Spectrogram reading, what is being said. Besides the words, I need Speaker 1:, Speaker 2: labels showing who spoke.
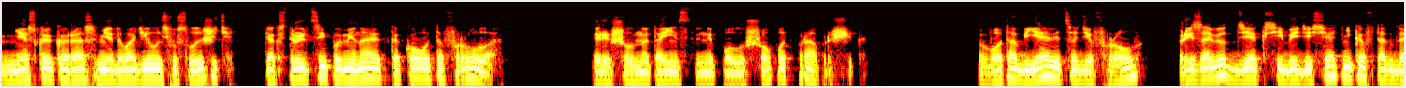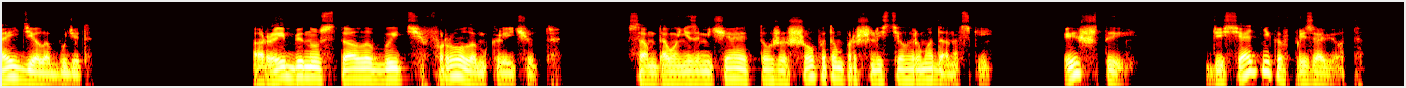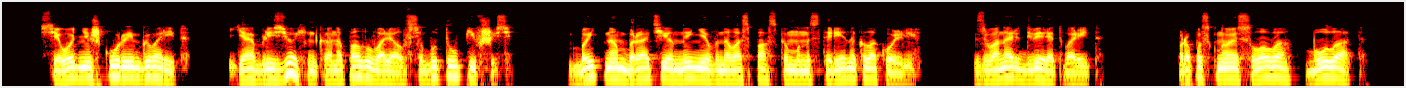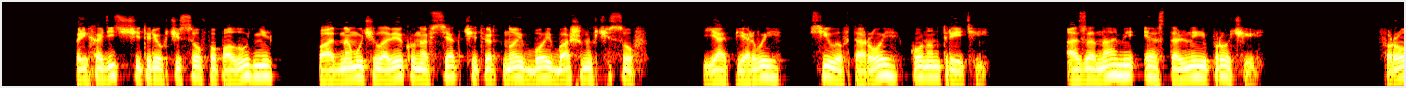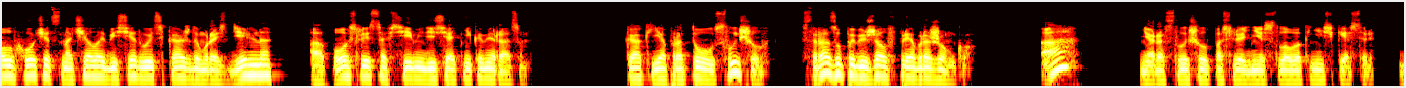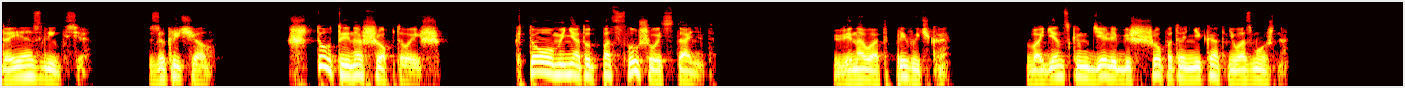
Speaker 1: Несколько раз мне доводилось услышать, как стрельцы поминают какого-то фрола. Перешел на таинственный полушепот прапорщик. Вот объявится дефрол, призовет де к себе десятников, тогда и дело будет. Рыбину, стало быть, фролом кличут. Сам того не замечая, тоже шепотом прошелестел Рамадановский. Ишь ты, десятников призовет. Сегодня шкура им говорит, я близехенько на полу валялся, будто упившись. Быть нам, братья, ныне в Новоспасском монастыре на колокольне. Звонарь дверь отворит. Пропускное слово «Булат». Приходить с четырех часов пополудни по одному человеку на всяк четвертной бой башенных часов. Я первый, Сила второй, Конан третий. А за нами и остальные прочие. Фрол хочет сначала беседовать с каждым раздельно, а после со всеми десятниками разом. Как я про то услышал, сразу побежал в Преображенку. «А?» Не расслышал последнее слово князь Кесарь, да и озлился. Закричал. «Что ты нашептываешь? Кто у меня тут подслушивать станет?» «Виноват, привычка. В агентском деле без шепота никак невозможно».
